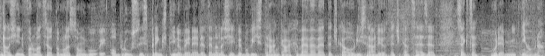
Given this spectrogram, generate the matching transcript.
Další informace o tomhle songu i o Bruce Springsteenovi najdete na našich webových stránkách www.oldiesradio.cz sekce Hudební knihovna.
